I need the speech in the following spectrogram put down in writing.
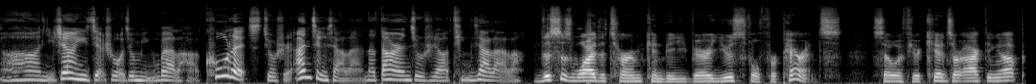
啊，你这样一解释我就明白了哈，cool it 就是安静下来，那当然就是要停下来了。 This is why the term can be very useful for parents. So if your kids are acting up,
